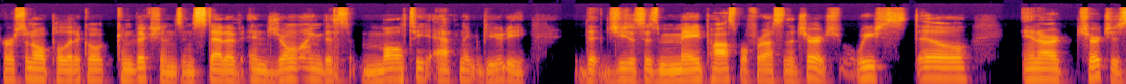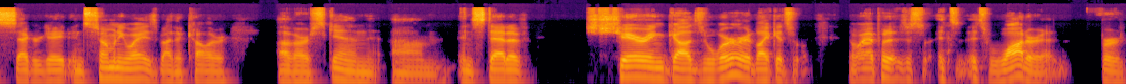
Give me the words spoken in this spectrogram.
personal political convictions instead of enjoying this multi ethnic beauty that Jesus has made possible for us in the church, we still in our churches segregate in so many ways by the color of our skin um, instead of sharing God's word. Like it's the way I put it just it's it's water for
